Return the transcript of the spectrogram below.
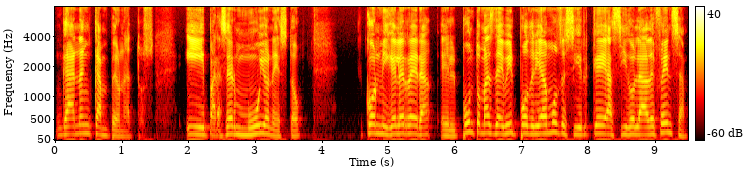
ganan campeonatos. Y para ser muy honesto, con Miguel Herrera, el punto más débil podríamos decir que ha sido la defensa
